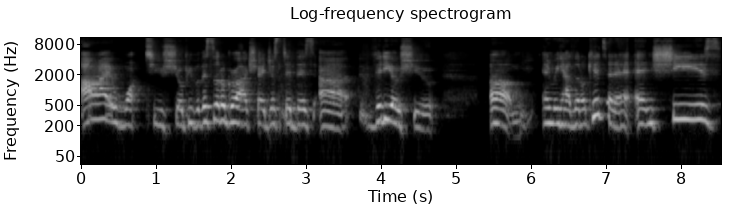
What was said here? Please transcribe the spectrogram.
I want to show people this little girl actually I just did this uh video shoot um and we had little kids in it and she's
